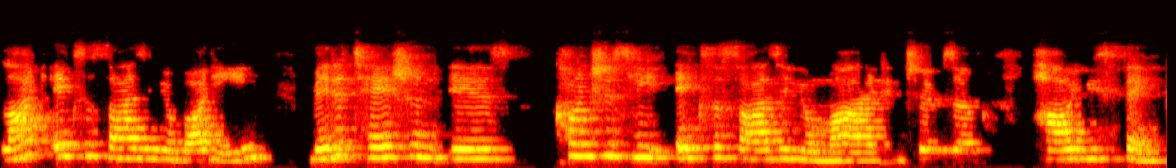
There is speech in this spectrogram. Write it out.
like exercising your body. Meditation is consciously exercising your mind in terms of how you think,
